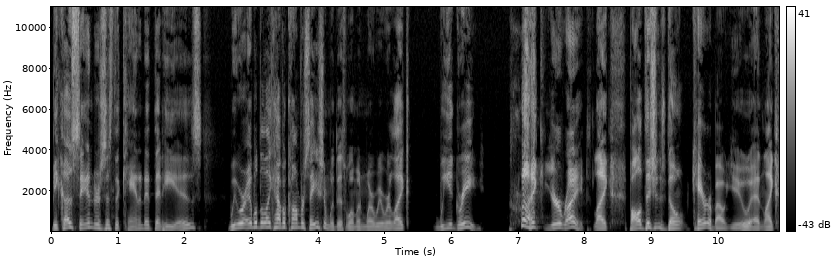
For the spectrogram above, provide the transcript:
because Sanders is the candidate that he is, we were able to like have a conversation with this woman where we were like, "We agree." like you're right. Like politicians don't care about you and like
